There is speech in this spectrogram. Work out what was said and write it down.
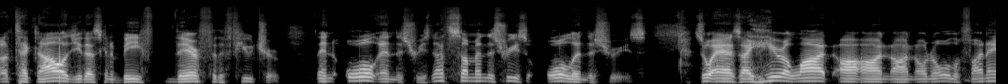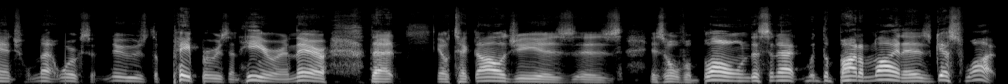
a technology that's going to be there for the future in all industries, not some industries, all industries. So as I hear a lot uh, on on on all the financial networks and news, the papers, and here and there, that you know technology is is is overblown, this and that. The bottom line is, guess what?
